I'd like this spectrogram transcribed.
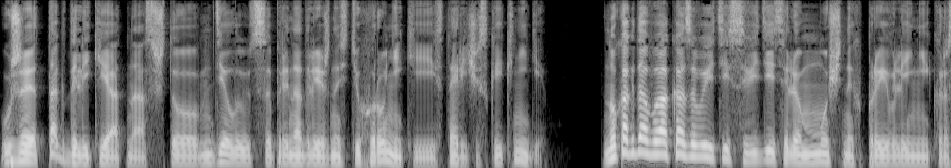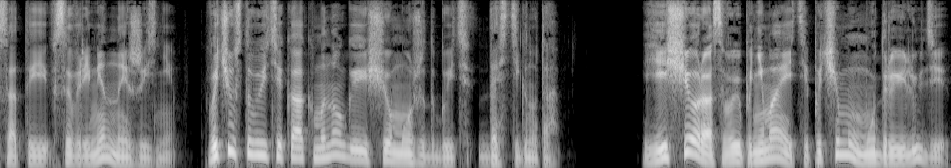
уже так далеки от нас, что делаются принадлежностью хроники и исторической книги. Но когда вы оказываетесь свидетелем мощных проявлений красоты в современной жизни, вы чувствуете, как много еще может быть достигнуто. Еще раз вы понимаете, почему мудрые люди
